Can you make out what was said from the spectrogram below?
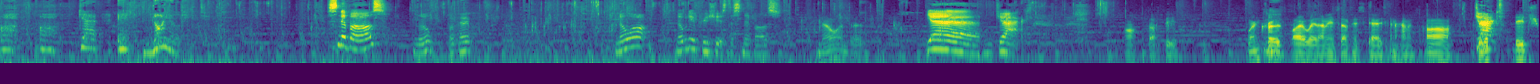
Oh, oh, get annihilated. Snippers. Nope. Okay. You know what? Nobody appreciates the snippers. No one does. Yeah, Jack. Oh, that's it. When crows fly away, that means something scary is gonna happen. Ah, Jacked. Ditch.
